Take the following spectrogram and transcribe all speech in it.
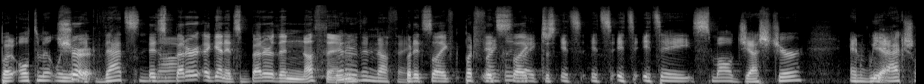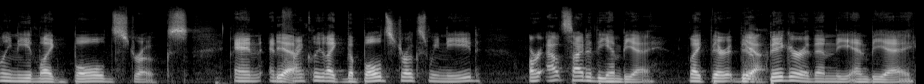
but ultimately, Sure, like, that's it's better. Again, it's better than nothing. better than nothing. But it's like, but frankly, it's like, like, just it's it's it's it's a small gesture, and we Yeah. actually need like bold strokes, and and Yeah. frankly, like the bold strokes we need are outside of the NBA. Like they're they're Yeah. bigger than the NBA,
